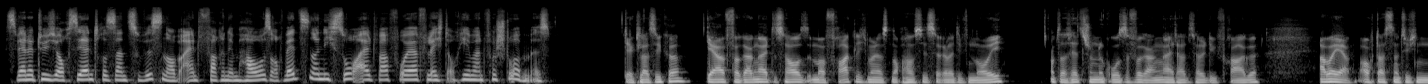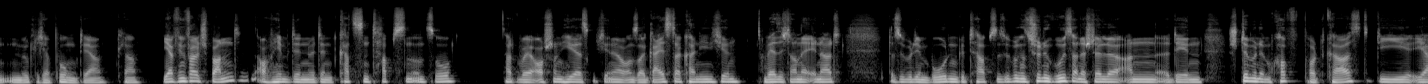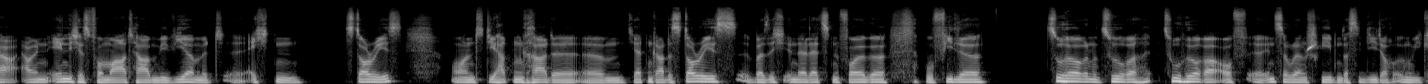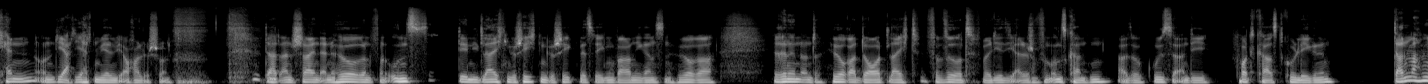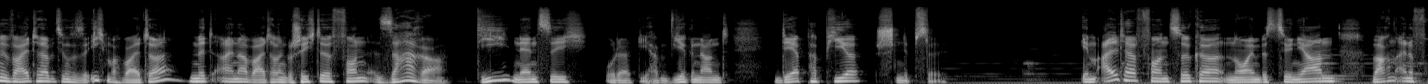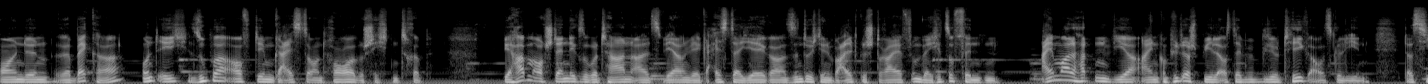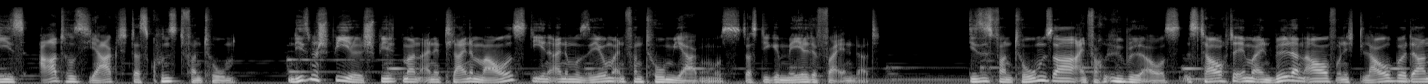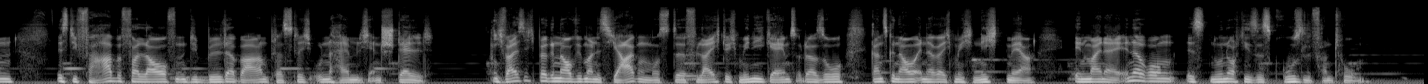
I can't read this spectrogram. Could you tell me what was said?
Es wäre natürlich auch sehr interessant zu wissen, ob einfach in dem Haus, auch wenn es noch nicht so alt war, vorher vielleicht auch jemand verstorben ist. Der Klassiker. Der Vergangenheit des Hauses immer fraglich. Ich meine, das Haus ist ja relativ neu. Ob das jetzt schon eine große Vergangenheit hat, ist halt die Frage. Aber ja, auch das ist natürlich ein, ein möglicher Punkt, ja, klar. Ja, auf jeden Fall spannend. Auch hier mit den, mit den Katzentapsen und so. Hatten wir ja auch schon hier. Es gibt hier unser Geisterkaninchen. Wer sich daran erinnert, das über den Boden getapst ist. Übrigens schöne Grüße an der Stelle an äh, den Stimmen im Kopf Podcast, die ja ein ähnliches Format haben wie wir mit äh, echten Stories. Und die hatten gerade, ähm, die hatten gerade Stories bei sich in der letzten Folge, wo viele Zuhörerinnen und Zuhörer, Zuhörer auf äh, Instagram schrieben, dass sie die doch irgendwie kennen. Und ja, die hatten wir nämlich auch alle schon. da hat anscheinend eine Hörerin von uns denen die gleichen Geschichten geschickt. Deswegen waren die ganzen Hörerinnen und Hörer dort leicht verwirrt, weil die sie alle schon von uns kannten. Also Grüße an die Podcast-Kolleginnen. Dann machen wir weiter, beziehungsweise ich mache weiter mit einer weiteren Geschichte von Sarah. Die nennt sich, oder die haben wir genannt, der Papierschnipsel. Im Alter von circa neun bis zehn Jahren waren eine Freundin Rebecca und ich super auf dem Geister- und Horrorgeschichtentrip. Wir haben auch ständig so getan, als wären wir Geisterjäger, sind durch den Wald gestreift, um welche zu finden. Einmal hatten wir ein Computerspiel aus der Bibliothek ausgeliehen. Das hieß Artus jagt das Kunstphantom. In diesem Spiel spielt man eine kleine Maus, die in einem Museum ein Phantom jagen muss, das die Gemälde verändert. Dieses Phantom sah einfach übel aus. Es tauchte immer in Bildern auf und ich glaube, dann ist die Farbe verlaufen und die Bilder waren plötzlich unheimlich entstellt. Ich weiß nicht mehr genau, wie man es jagen musste, vielleicht durch Minigames oder so. Ganz genau erinnere ich mich nicht mehr. In meiner Erinnerung ist nur noch dieses Gruselphantom.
